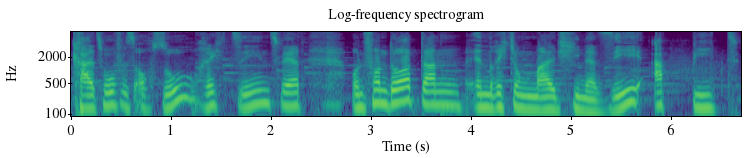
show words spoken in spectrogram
Karlshof ist auch so recht sehenswert und von dort dann in Richtung Malchiner See abbiegt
